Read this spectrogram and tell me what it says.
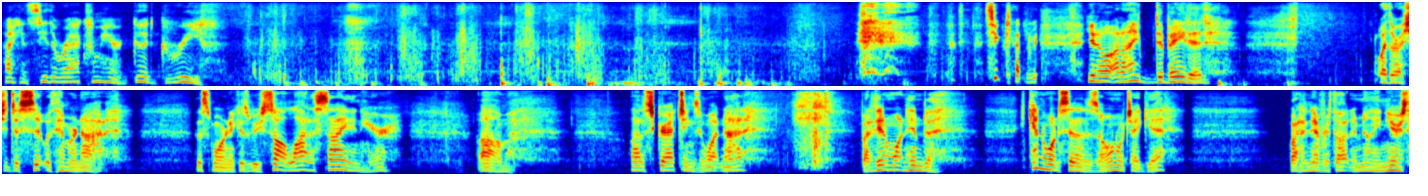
I can see the rack from here. Good grief. you got be, you know, and I debated whether I should just sit with him or not this morning because we saw a lot of sign in here, um, a lot of scratchings and whatnot. But I didn't want him to. He kind of wanted to sit on his own, which I get. But I never thought in a million years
